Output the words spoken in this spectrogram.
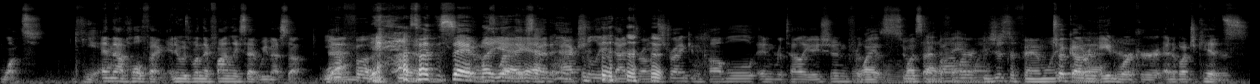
once Yeah. in that whole thing, and it was when they finally said we messed up. Yeah, And fuck. yeah, I was about to say, It was like, when yeah, they yeah. said actually that drone strike in Kabul in retaliation for Why- the suicide bomber family? It's just a family. took out an aid Yeah. worker and a bunch of kids.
